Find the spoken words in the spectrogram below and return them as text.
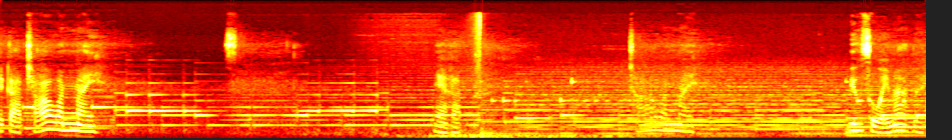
รยากาศเช้าวันใหม่ เนี่ยครับ เช้าวันใหม่ วิวสวยมากเลย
